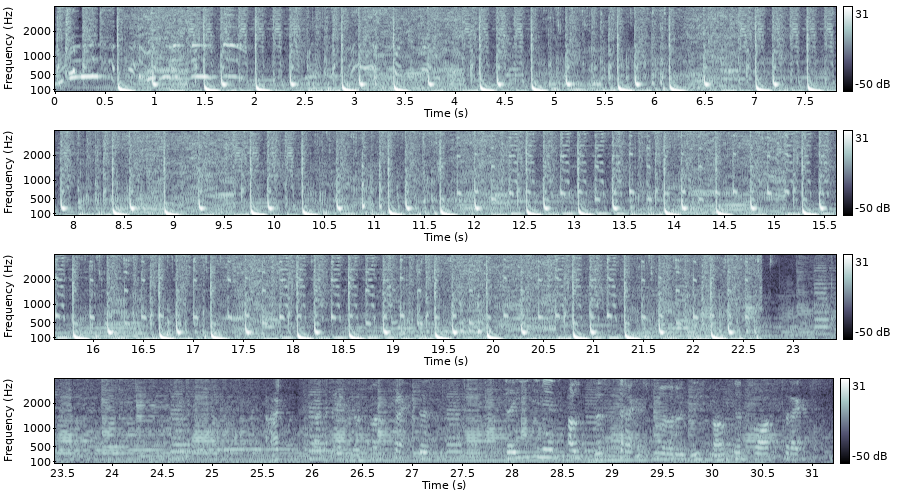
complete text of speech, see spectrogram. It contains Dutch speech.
Woo! Practice the in and out the tracks for these mountain pass tracks.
